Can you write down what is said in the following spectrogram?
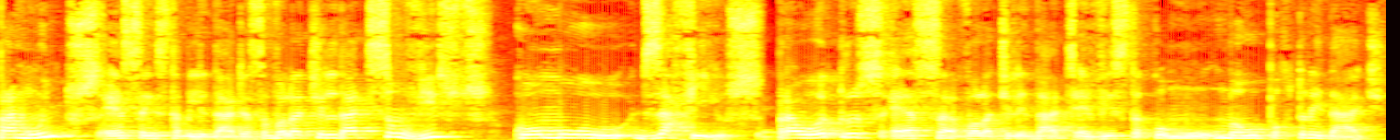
Para muitos, essa instabilidade, essa volatilidade são vistos como desafios. Para outros, essa volatilidade é vista como uma oportunidade.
